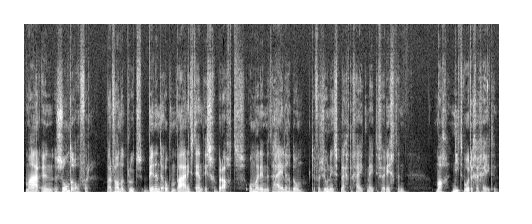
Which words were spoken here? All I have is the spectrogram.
Maar een zondeoffer, waarvan het bloed binnen de openbaringstent is gebracht om er in het heiligdom de verzoeningsplechtigheid mee te verrichten, mag niet worden gegeten.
